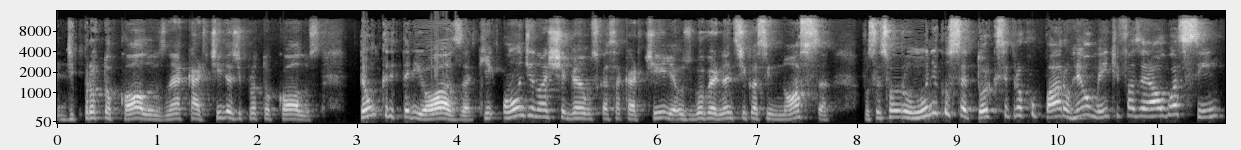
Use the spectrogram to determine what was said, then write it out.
de protocolos, né, cartilhas de protocolos tão criteriosa que onde nós chegamos com essa cartilha, os governantes ficam assim: nossa, vocês foram o único setor que se preocuparam realmente em fazer algo assim.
